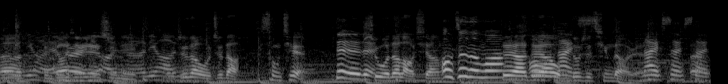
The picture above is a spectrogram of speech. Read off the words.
嗯你好，很高兴认识你你好你好。我知道我知道，宋茜对对对是，我的老乡。哦，真的吗？对啊对啊，哦我们都是青岛人。nice nice nice。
